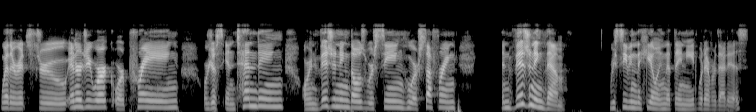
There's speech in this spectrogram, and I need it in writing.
whether it's through energy work or praying or just intending or envisioning those we're seeing who are suffering, envisioning them receiving the healing that they need, whatever that is,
